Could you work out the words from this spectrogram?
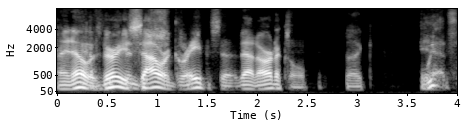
I know, it's very sour grapes, uh, that article. Like, We- Yeah, it's.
